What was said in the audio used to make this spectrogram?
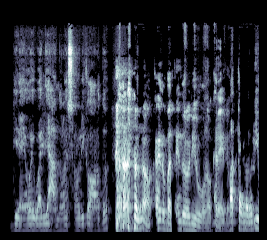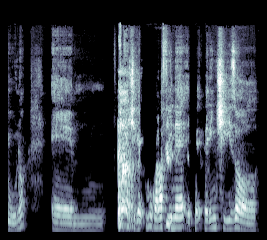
direi, o eguagliandolo, adesso non ricordo. no, credo battendolo di uno, credo. Battendolo di uno. E, mh, dici che comunque alla fine, per, per inciso,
